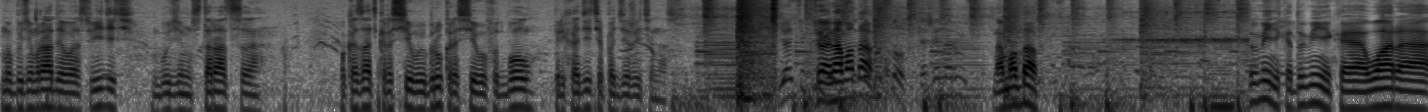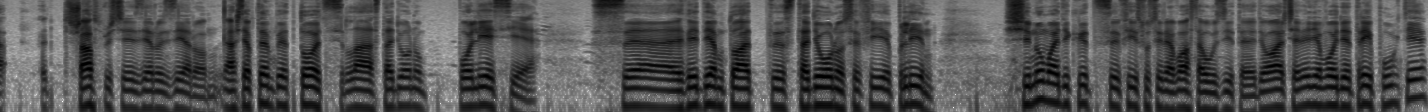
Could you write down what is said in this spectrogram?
Мы будем рады вас видеть, будем стараться показать красивую игру, красивый футбол. Приходите, поддержите нас. Все, на Молдав. Na Moldav. Duminică, duminică, ora 17.00. Așteptăm pe toți la stadionul Polesie să vedem tot stadionul să fie plin și numai decât să fie susținerea voastră auzită, deoarece avem nevoie de 3 puncte,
